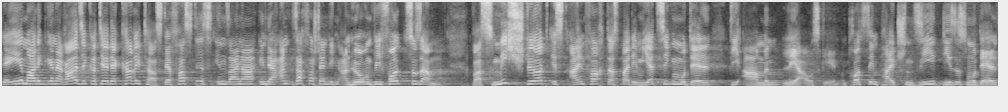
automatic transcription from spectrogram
der ehemalige Generalsekretär der Caritas, der fasst es in, seiner, in der Sachverständigenanhörung wie folgt zusammen. Was mich stört, ist einfach, dass bei dem jetzigen Modell die Armen leer ausgehen. Und trotzdem peitschen Sie dieses Modell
